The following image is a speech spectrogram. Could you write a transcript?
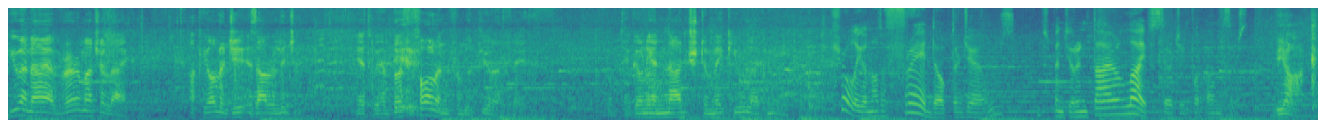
You and I are very much alike. Archaeology is our religion. Yet we have both fallen from the pure faith. It will take only a nudge to make you like me. Surely you're not afraid, Dr. Jones. You've spent your entire life searching for answers. The Ark.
